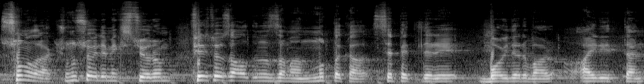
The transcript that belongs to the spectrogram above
son olarak şunu söylemek istiyorum. Fritöz aldığınız zaman mutlaka sepetleri, boyları var. Ayrıyetten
